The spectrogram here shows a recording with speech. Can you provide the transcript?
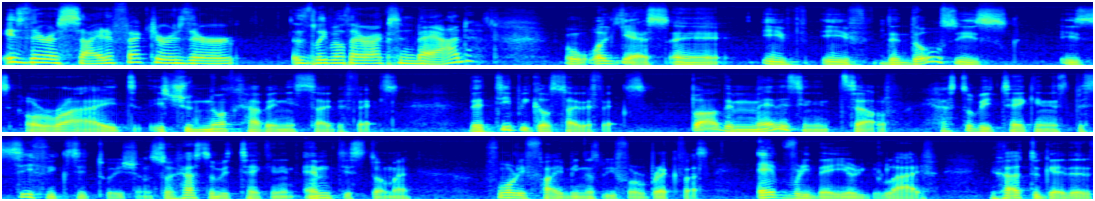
Is there a side effect, or is there is levothyroxine bad? Oh, Well, yes. Uh, if if the dose is is all right, it should not have any side effects. The typical side effects, but the medicine itself has to be taken in specific situations. So it has to be taken in empty stomach, 45 minutes before breakfast, every day of your life. You have to get it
